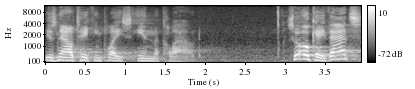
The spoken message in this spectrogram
is now taking place in the cloud. So, okay, that's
